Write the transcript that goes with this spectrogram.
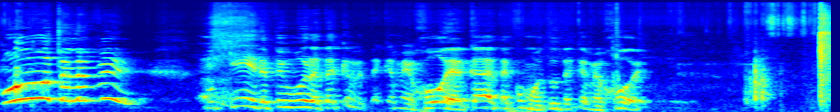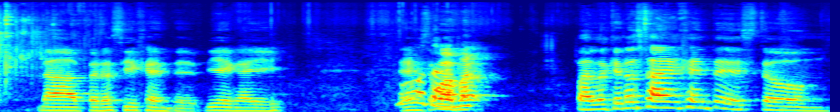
¡Bótala, pe! No quiero, estoy bola, está que, está que me jode acá, está como tú, está que me jode. Nah, pero sí, gente, bien ahí. para, para los que no saben, gente, esto.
